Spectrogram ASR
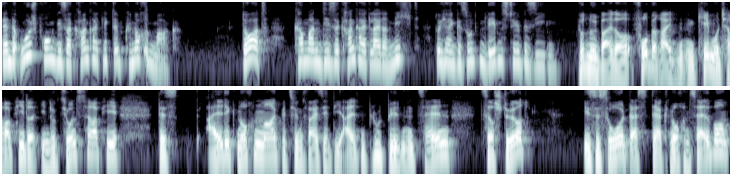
Denn der Ursprung dieser Krankheit liegt im Knochenmark. Dort kann man diese Krankheit leider nicht durch einen gesunden Lebensstil besiegen. Wird nun bei der vorbereitenden Chemotherapie, der Induktionstherapie, das alte Knochenmark bzw. die alten blutbildenden Zellen zerstört, ist es so, dass der Knochen selber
